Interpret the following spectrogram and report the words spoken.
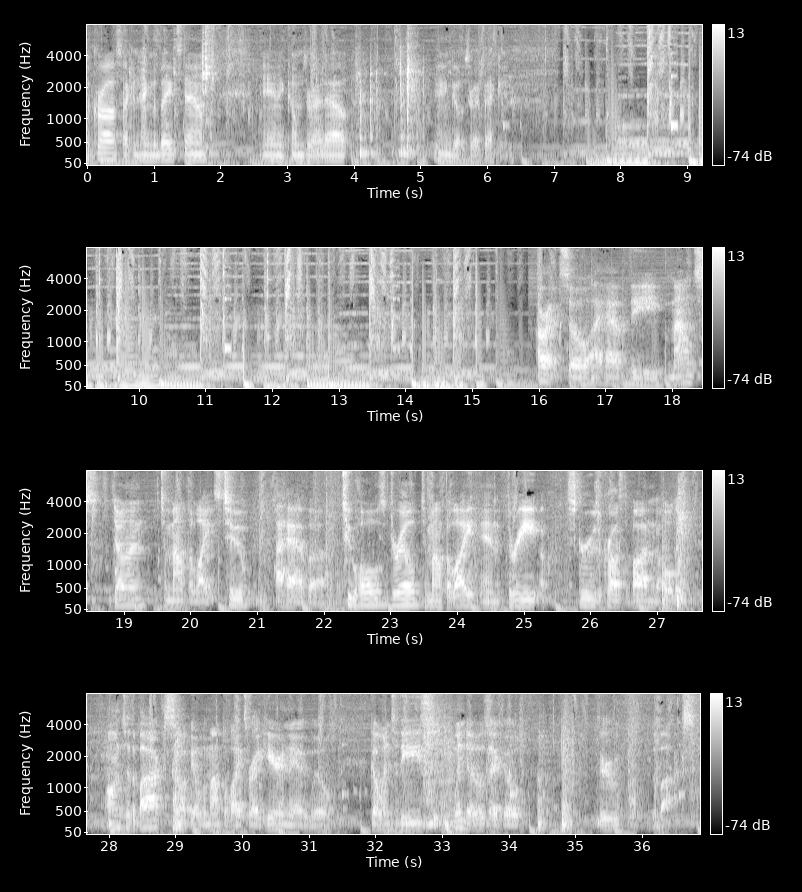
Across, I can hang the baits down and it comes right out and goes right back in. All right, so I have the mounts done to mount the lights too. I have uh, two holes drilled to mount the light and three ac screws across the bottom to hold it onto the box. So I'll be able to mount the lights right here and they will go into these windows that go through the box.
